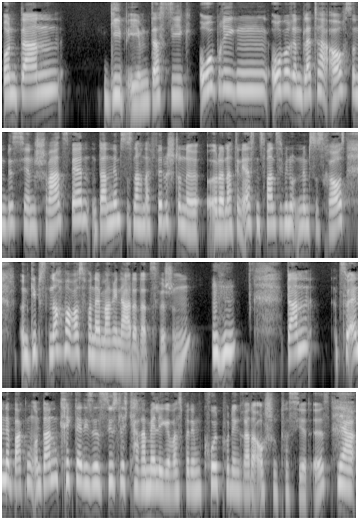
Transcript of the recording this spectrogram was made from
und dann gib ihm, dass die obrigen, oberen Blätter auch so ein bisschen schwarz werden und dann nimmst du es nach einer Viertelstunde oder nach den ersten 20 Minuten nimmst du es raus und gibst nochmal was von der Marinade dazwischen. Mhm. Dann zu Ende backen und dann kriegt er dieses süßlich-karamellige, was bei dem Kohlpudding gerade auch schon passiert ist. Ja.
